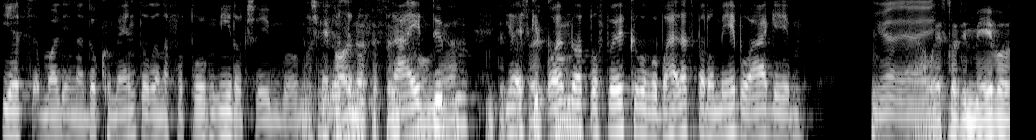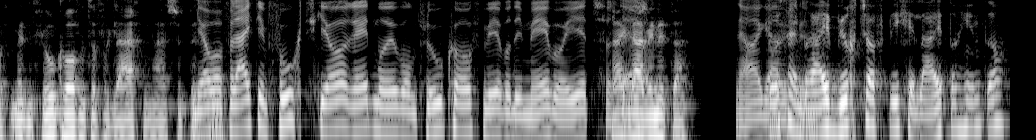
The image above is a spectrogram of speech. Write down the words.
jetzt einmal in einem Dokument oder einem Vertrag niedergeschrieben worden Ja, ist. es Weil gibt auch noch drei Typen. ja. Ja, es gibt allem noch eine Bevölkerung, aber halt hat es bei der Mebo auch gegeben. Ja, ja, Ja, ja. aber jetzt gerade im Mebo mit dem Flughafen zu vergleichen, heißt schon ein bisschen. Ja, aber vielleicht in 50 Jahren reden wir über den Flughafen wie über die Mebo jetzt. das glaube ich nicht da. du? Ja, Da sind drei wirtschaftliche Leiter hinter,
